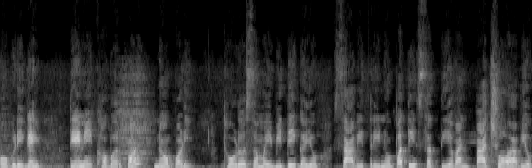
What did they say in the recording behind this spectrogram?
ઓગળી ગઈ તેની ખબર પણ ન પડી. થોડો સમય વીતી ગયો, સાવિત્રીનો પતિ સત્યવાન પાછો આવ્યો.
